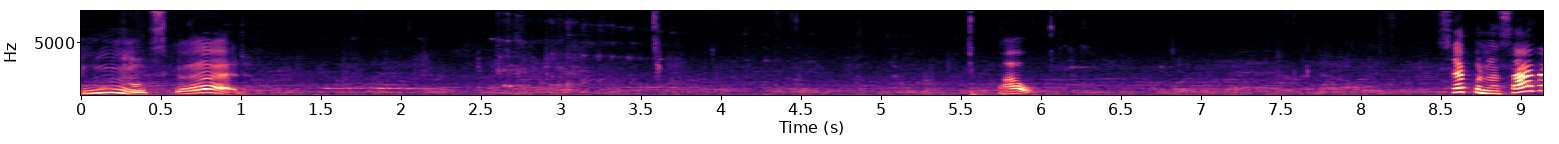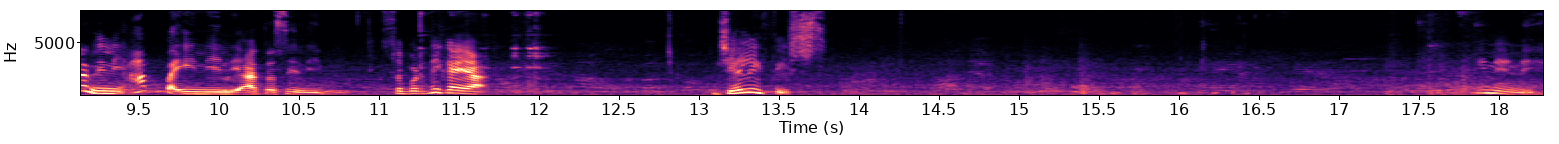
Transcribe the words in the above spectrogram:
Hmm, it's good. Wow. Saya penasaran ini apa ini yang di atas ini. Seperti kayak jellyfish. Ini nih.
